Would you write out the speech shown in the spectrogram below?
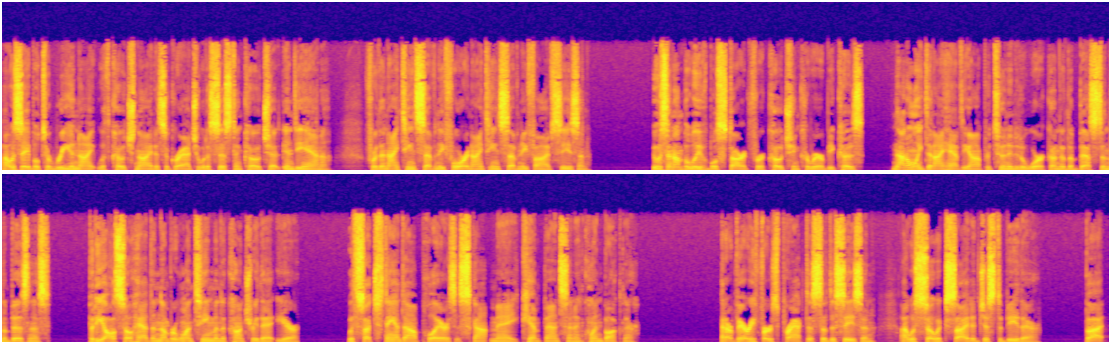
I was able to reunite with Coach Knight as a graduate assistant coach at Indiana for the 1974 1975 season. It was an unbelievable start for a coaching career because not only did I have the opportunity to work under the best in the business, but he also had the number one team in the country that year, with such standout players as Scott May, Kent Benson, and Quinn Buckner. At our very first practice of the season, I was so excited just to be there. But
